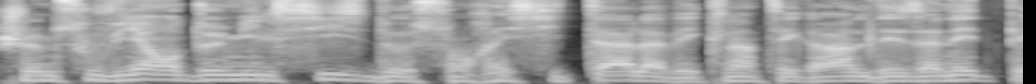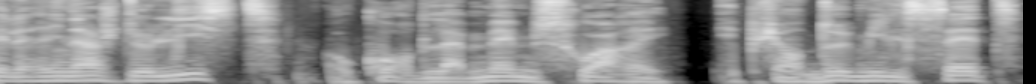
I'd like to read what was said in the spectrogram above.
Je me souviens en 2006 de son récital avec l'intégrale des années de pèlerinage de Liszt au cours de la même soirée. Et puis en 2007,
